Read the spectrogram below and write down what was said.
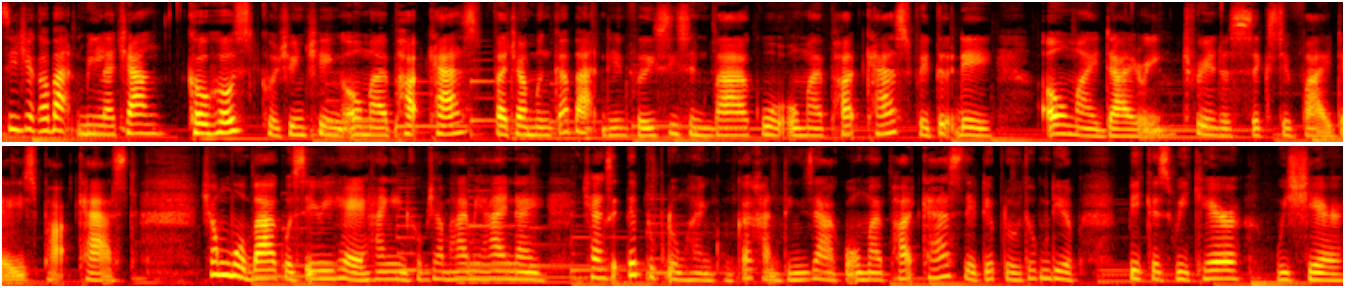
Xin chào các bạn, mình là Trang, co-host của chương trình Oh My Podcast và chào mừng các bạn đến với season 3 của Oh My Podcast với tựa đề Oh My Diary 365 Days Podcast. Trong mùa 3 của series hè 2022 này, Trang sẽ tiếp tục đồng hành cùng các khán thính giả của Oh My Podcast để tiếp nối thông điệp Because we care, we share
